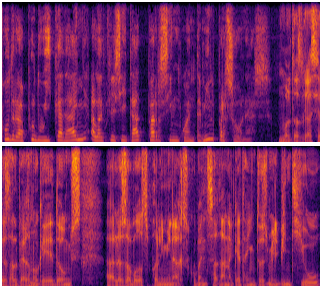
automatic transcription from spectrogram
podrà produir cada any electricitat per 50.000 persones. Moltes gràcies, Albert Noguer. Doncs, eh, les obres preliminars començaran aquest any 2021.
